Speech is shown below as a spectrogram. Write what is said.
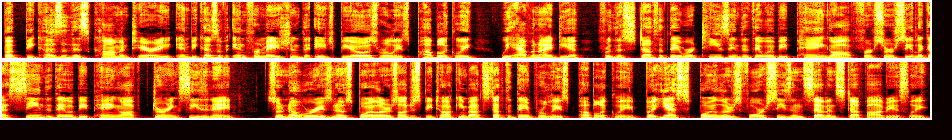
But because of this commentary and because of information that HBO has released publicly, we have an idea for the stuff that they were teasing that they would be paying off for Cersei, like a scene that they would be paying off during season 8. So no worries, no spoilers, I'll just be talking about stuff that they've released publicly. But yes, spoilers for season 7 stuff, obviously.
